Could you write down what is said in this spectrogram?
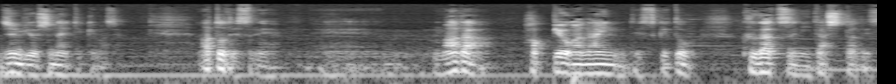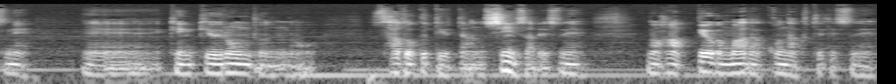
準備をしないといけません。あとですね、えー、まだ発表がないんですけど9月に出したですね、えー、研究論文の査読って言ってあの審査ですねの発表がまだ来なくてですね、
